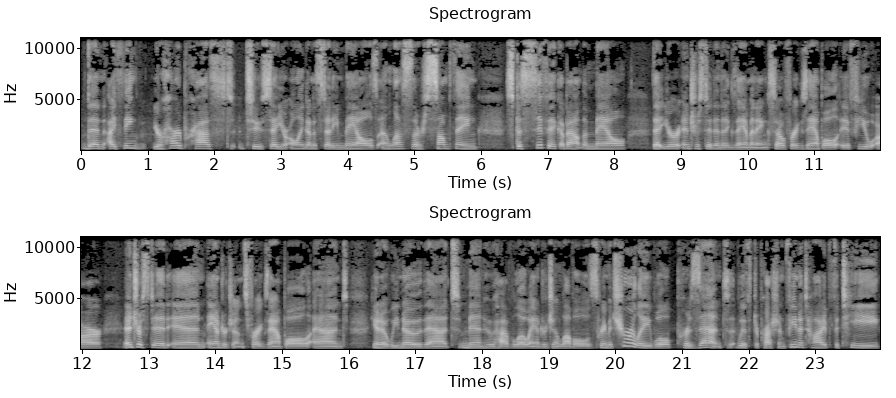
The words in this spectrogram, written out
then I think you're hard pressed to say you're only going to study males unless there's something specific about the male that you're interested in examining. So, for example, if you are interested in androgens, for example, and you know we know that men who have low androgen levels prematurely will present with depression phenotype, fatigue,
